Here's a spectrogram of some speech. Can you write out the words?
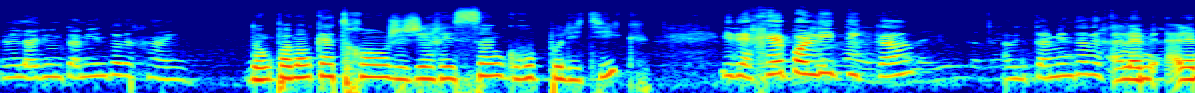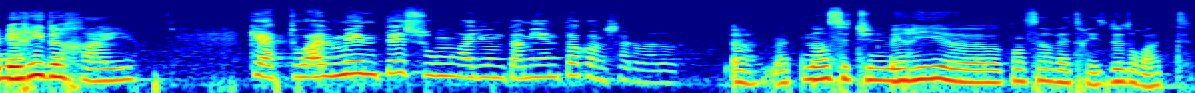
en el ayuntamiento de Jaén. Donc pendant quatre ans, j'ai géré cinq groupes politiques Y dejé política al ayuntamiento de à la, Jaén, à la mairie de Rai. que actualmente es un ayuntamiento conservador. Ah, maintenant, c'est une mairie euh, conservatrice de droite.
